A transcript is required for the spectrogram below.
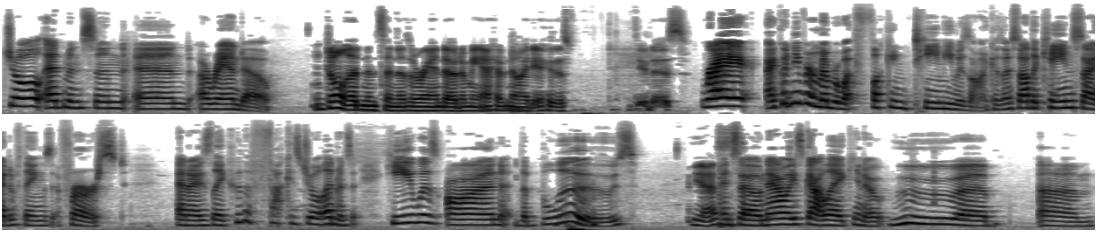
Joel Edmundson and Arando. Joel Edmundson is a rando to me. I have no idea who this dude is. Right? I couldn't even remember what fucking team he was on because I saw the Kane side of things first. And I was like, who the fuck is Joel Edmundson? He was on the Blues. Yes. And so now he's got like, you know, ooh, uh, um,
